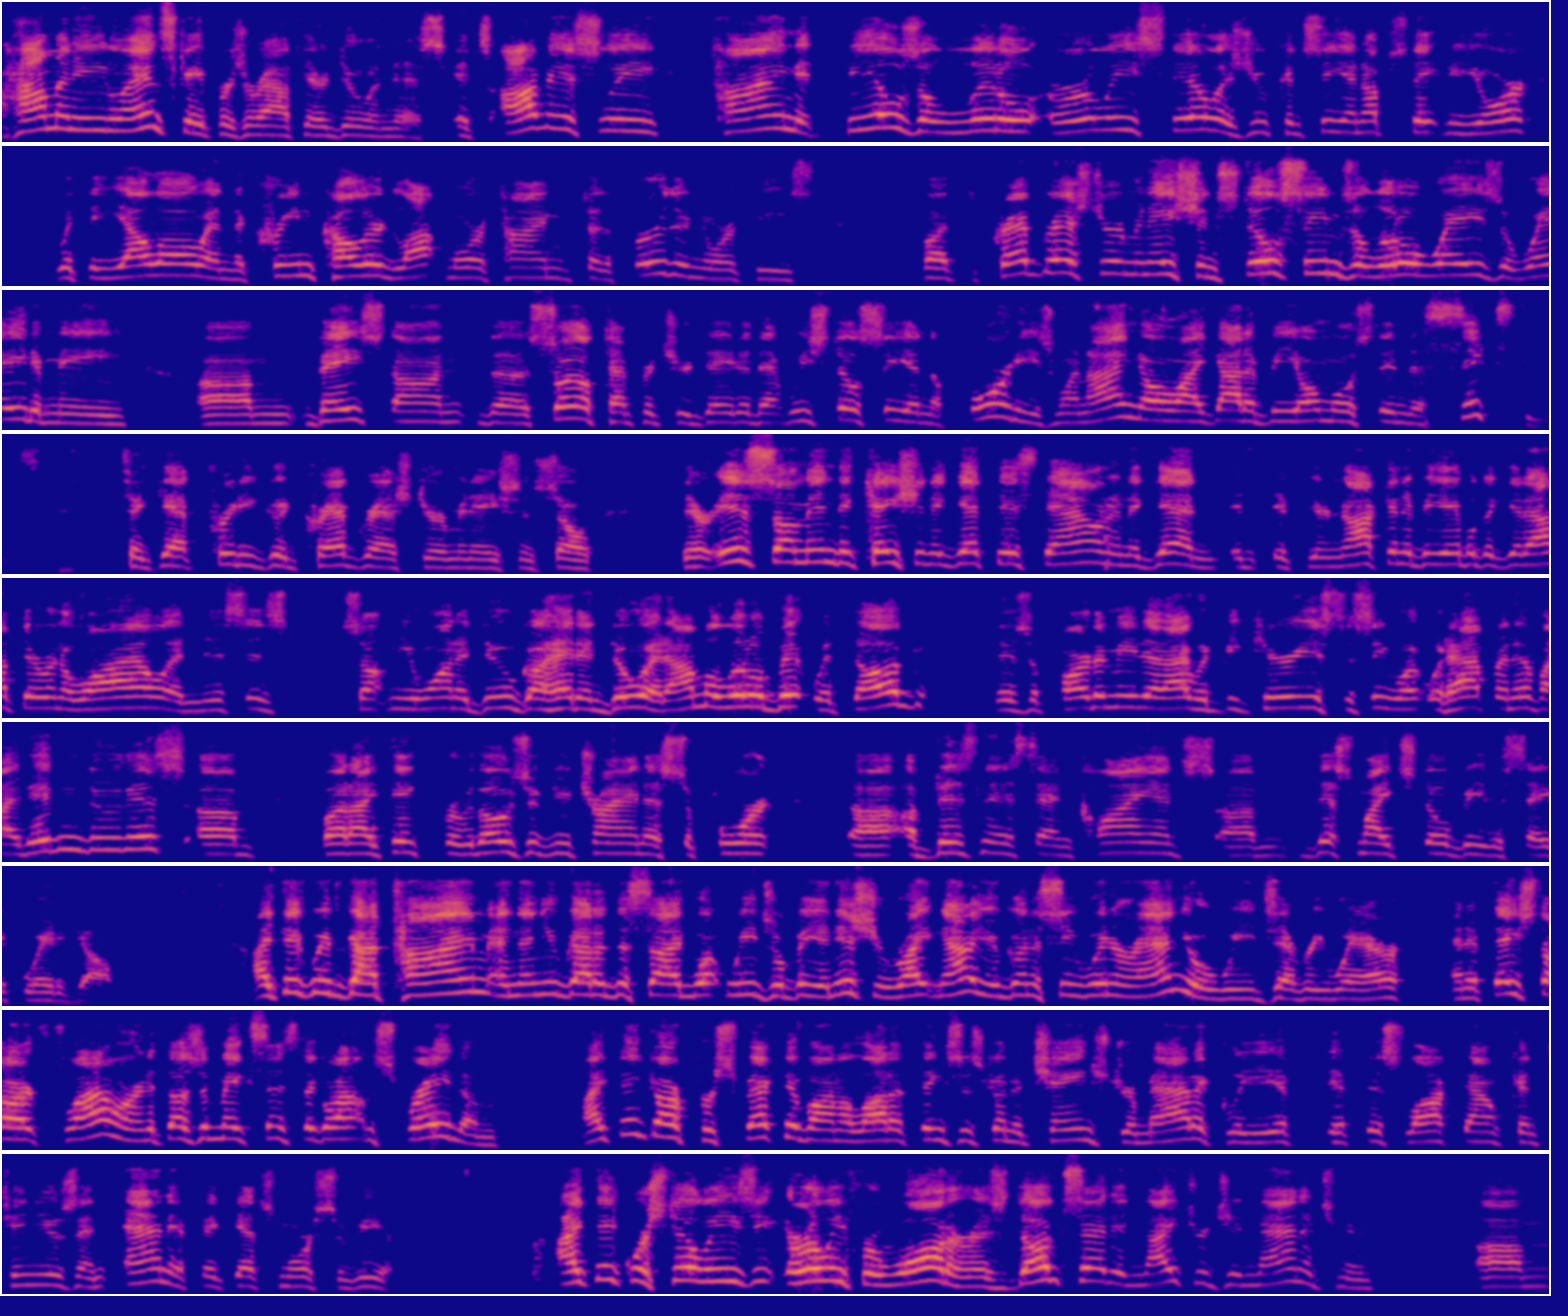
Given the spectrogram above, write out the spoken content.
how many landscapers are out there doing this. It's obviously time. It feels a little early still, as you can see in upstate New York with the yellow and the cream colored, a lot more time to the further northeast. But crabgrass germination still seems a little ways away to me um, based on the soil temperature data that we still see in the 40s when I know I got to be almost in the 60s to get pretty good crabgrass germination. So there is some indication to get this down. And again, if you're not going to be able to get out there in a while and this is something you want to do, go ahead and do it. I'm a little bit with Doug. There's a part of me that I would be curious to see what would happen if I didn't do this. Um, but I think for those of you trying to support uh, a business and clients, um, this might still be the safe way to go. I think we've got time, and then you've got to decide what weeds will be an issue. Right now, you're going to see winter annual weeds everywhere. And if they start flowering, it doesn't make sense to go out and spray them. I think our perspective on a lot of things is going to change dramatically if, if this lockdown continues and, and if it gets more severe. I think we're still easy early for water. As Doug said in nitrogen management, um,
